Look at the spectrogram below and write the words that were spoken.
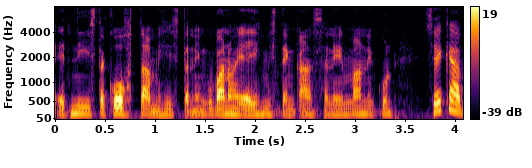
että niistä kohtaamisista niin kuin vanhojen ihmisten kanssa, niin mä oon niin kuin sekä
